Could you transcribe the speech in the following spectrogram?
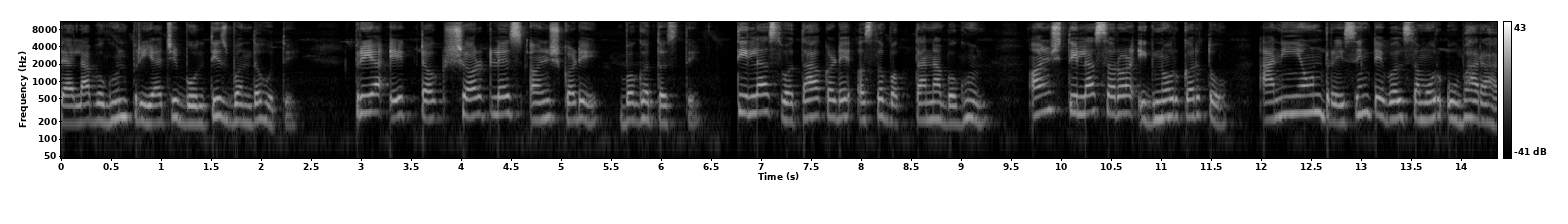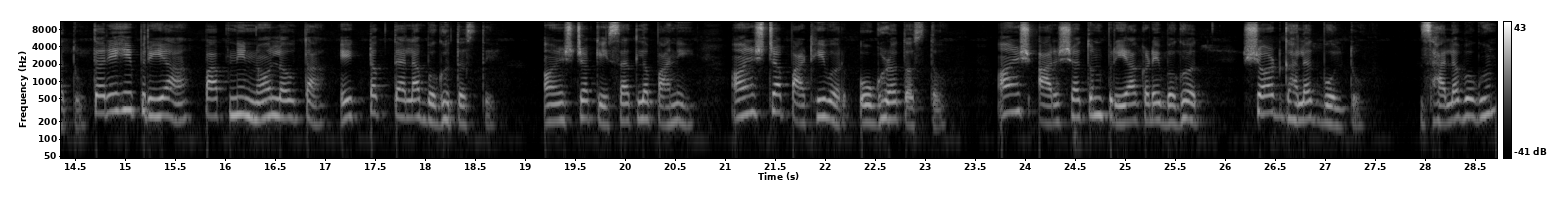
त्याला बघून प्रियाची बोलतीच बंद होते. प्रिया एकटक शर्टलेस अंशकडे बघत असते. तिला स्वतःकडे असं बघताना बघून अंश तिला सरळ इग्नोर करतो आणि येऊन ड्रेसिंग टेबल समोर उभा राहतो. तरीही प्रिया पापणी न लवता एकटक त्याला बघत असते. अंशच्या केसातलं पाणी अंशच्या पाठीवर ओघळत असतं. अंश आरशातून प्रियाकडे बघत शर्ट घालत बोलतो झालं बघून?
